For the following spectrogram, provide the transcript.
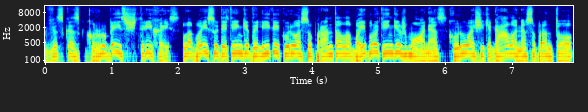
viskas grubiais štrichais. Labai sudėtingi dalykai, kuriuos supranta labai protingi žmonės, kuriuo aš iki galo nesuprantu,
